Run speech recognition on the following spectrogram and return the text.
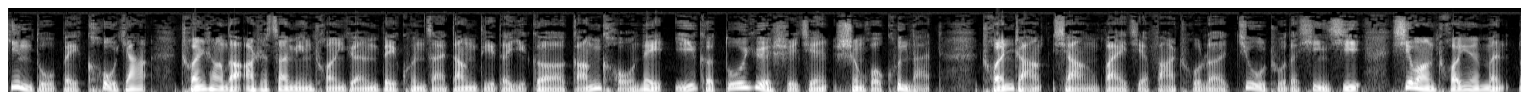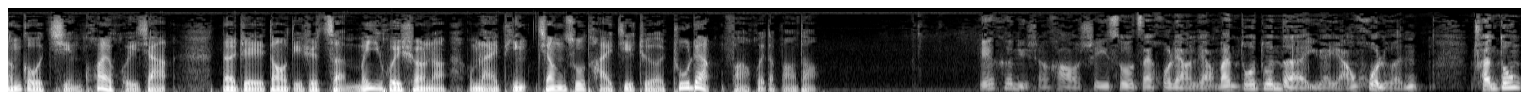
印度被扣押，船上的二十三名船员被困在当地的一个港口内一个多月时间，生活困难。船长向外界发出了救助的信息，希望船员们能够尽快回家。那这到底是怎么一回事呢？我们来听江苏台记者朱亮发回的报道。联合女神号是一艘载货量两万多吨的远洋货轮，船东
